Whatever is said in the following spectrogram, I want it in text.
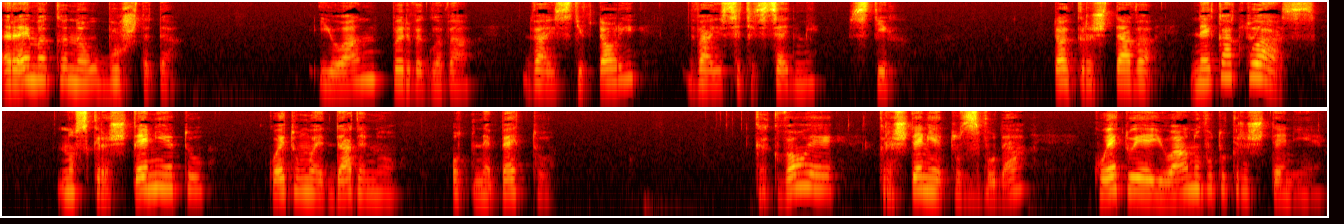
ремъка на обущата. Йоанн, 1 глава, 22-27 стих Той кръщава не както аз, но с кръщението, което му е дадено от небето. Какво е кръщението с вода, което е Йоановото кръщение?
